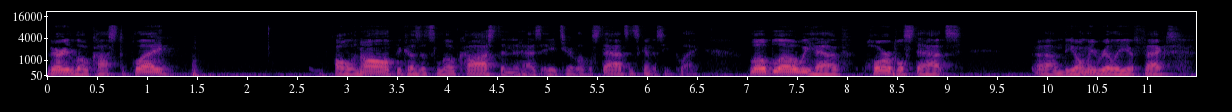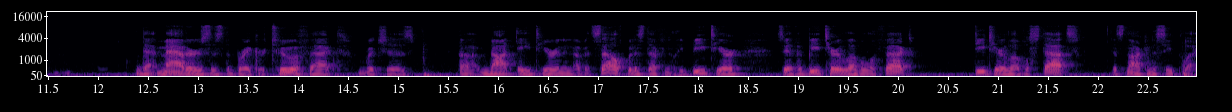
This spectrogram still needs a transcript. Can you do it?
very low cost to play. All in all, because it's low cost and it has A tier level stats, it's going to see play. Low blow, we have horrible stats. Um, the only really effect that matters is the Breaker 2 effect, which is um, not A tier in and of itself, but it's definitely B tier. So you have a B tier level effect, D tier level stats. It's not going to see play.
